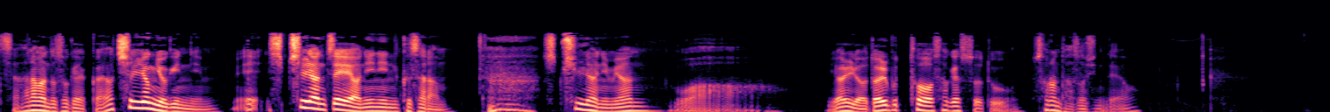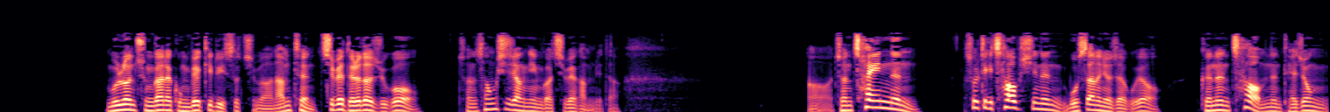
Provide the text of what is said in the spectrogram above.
자, 하나만 더 소개할까요? 7662님. 17년째 연인인 그 사람. 17년이면, 와, 18부터 사귀었어도 35인데요. 물론 중간에 공백기도 있었지만, 암튼, 집에 데려다 주고, 전 성 시장님과 집에 갑니다. 어, 전 차 있는, 솔직히 차 없이는 못 사는 여자고요. 그는 차 없는 대중,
